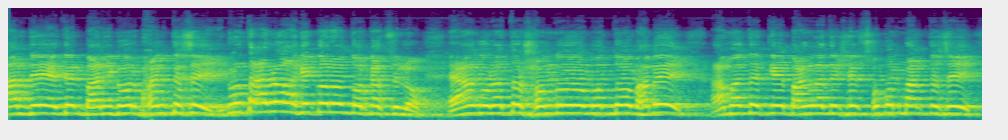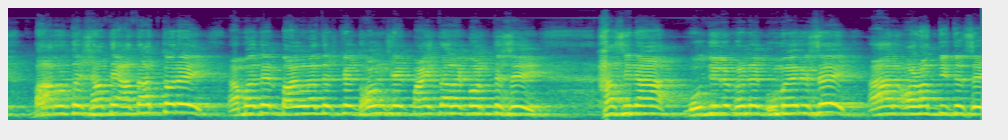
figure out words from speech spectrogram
আর যে এদের বাড়িঘর ভাঙতেছে, এগুলো তো আরও আগে করার দরকার ছিল। এখন ওরা তো সংঘবদ্ধভাবে আমাদেরকে বাংলাদেশে সবল মারতেছে, ভারতের সাথে আঘাত করে আমাদের বাংলাদেশকে ধ্বংসের পায়তারা করতেছে। হাসিনা মোদির ওখানে ঘুমাই রয়েছে আর অর্ডার দিতেছে।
